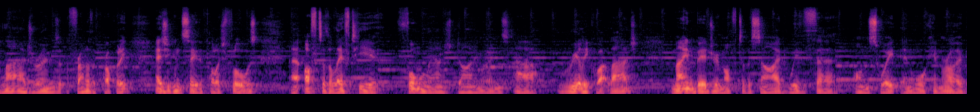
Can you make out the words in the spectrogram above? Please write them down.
large rooms at the front of the property. As you can see, the polished floors. Uh, off to the left here, formal lounge dining rooms are really quite large. Main bedroom off to the side with uh, ensuite and walk-in robe,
